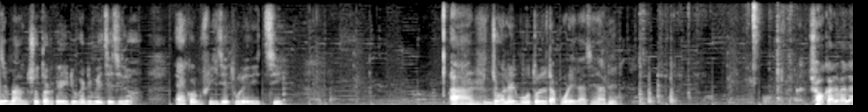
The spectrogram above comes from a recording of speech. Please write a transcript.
যে মাংস তরকারি একটুখানি বেঁচেছিল এখন ফ্রিজে তুলে দিচ্ছি। আর জলের বোতলটা পড়ে গেছে জানেন? সকালবেলা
